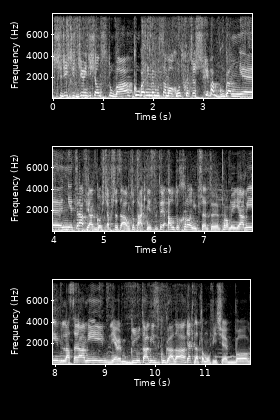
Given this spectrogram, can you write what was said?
30 90 stuwa. Guganimy mu samochód, chociaż chyba Gugan nie, nie trafia gościa przez auto. Tak, niestety auto chroni przed y, promieniami, laserami, nie wiem, glutami z Gugana. Jak na to mówicie? Bo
